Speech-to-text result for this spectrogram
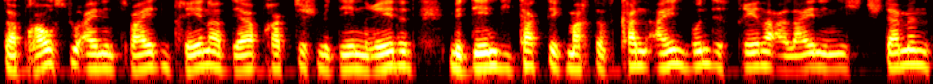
da brauchst du einen zweiten Trainer, der praktisch mit denen redet, mit denen die Taktik macht. Das kann ein Bundestrainer alleine nicht stemmen.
